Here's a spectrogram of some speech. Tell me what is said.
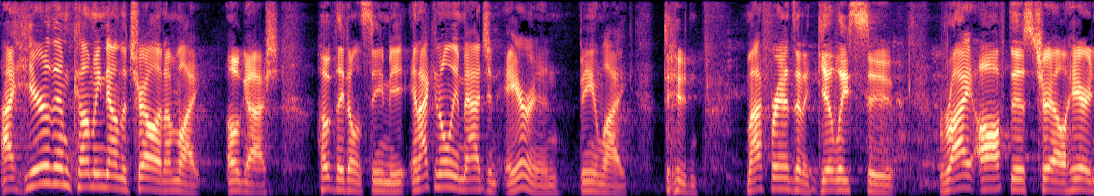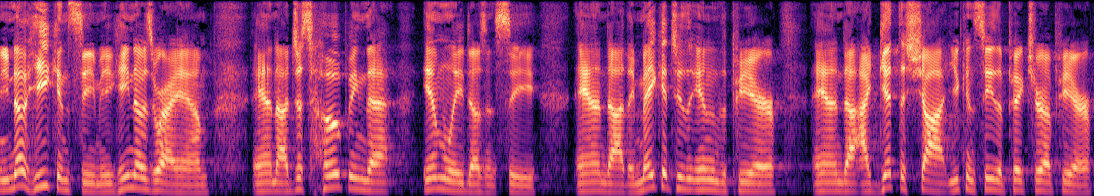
I hear them coming down the trail and I'm like, oh gosh, hope they don't see me. And I can only imagine Aaron being like, dude, my friend's in a ghillie suit right off this trail here. And you know he can see me, he knows where I am. And uh, just hoping that Emily doesn't see. And uh, they make it to the end of the pier, and uh, I get the shot. You can see the picture up here.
